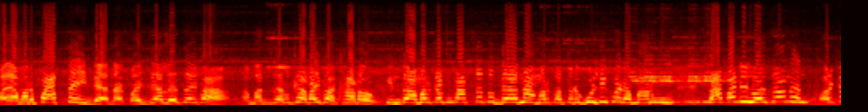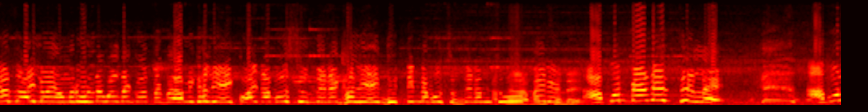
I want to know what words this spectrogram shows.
ওই আমার পাত্তাই দেয় না। কই জেলে যাইবা আমার জেল খাড়াইবা খাড়াও। কিন্তু আমার কাছে পাত্তা তো দেয় না আমার কতটা গুলি করে মারু চাপাটি লয় জানেন? ওর কাছে আইলো আমার উল্টা পাল্টা কথা কয় আমি খালি এই কয়টা বছর ধরে খালি এই দুই তিনটা বছর ধরে আমি চুপ আপন মেরে ছেলে? আপন বেড়ের ছেলে আপন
